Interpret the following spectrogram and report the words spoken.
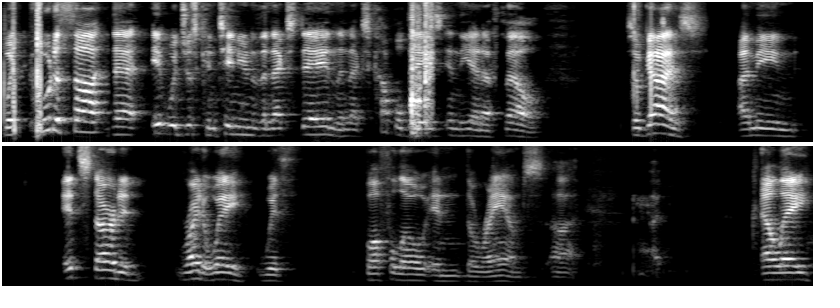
but who'd have thought that it would just continue to the next day and the next couple days in the NFL? So, guys, I mean, it started right away with Buffalo and the Rams. Uh, LA,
